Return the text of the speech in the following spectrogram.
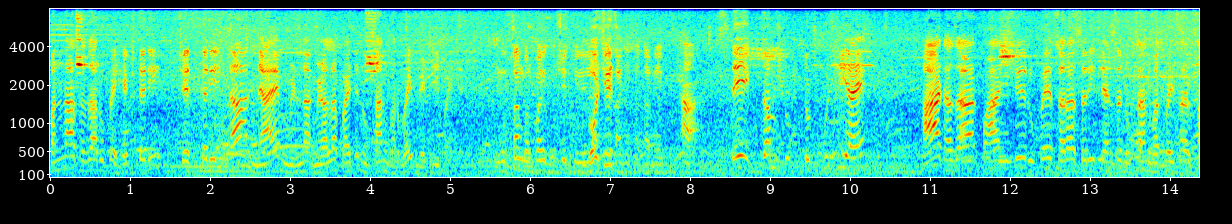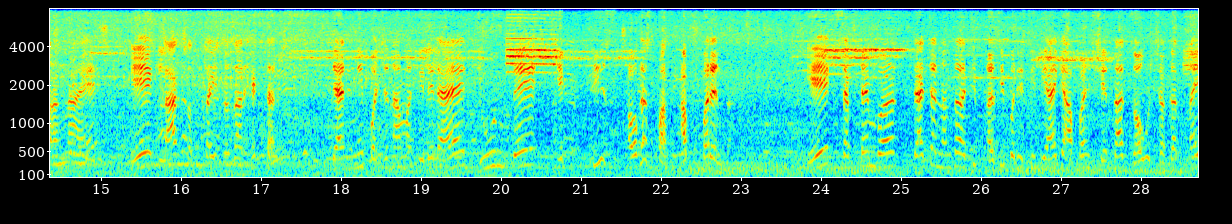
पन्नास हजार रुपये हेक्टरी शेतकरींना न्याय मिळला मिळाला पाहिजे. नुकसान भरपाई भेटली पाहिजे. नुकसान भरपाई घोषित केली घोषित. हां. ते एकदम तुट तुटपुंजी आहे. आठ हजार पाचशे रुपये सरासरी त्यांचं नुकसान भरपाईचं सांगणं आहे. एक लाख सत्तावीस हजार हेक्टर त्यांनी पंचनामा केलेला आहे जून ते एकतीस ऑगस्ट पर्यंत. एक सप्टेंबर त्याच्यानंतर अशी अशी परिस्थिती आहे की आपण शेतात जाऊ शकत नाही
